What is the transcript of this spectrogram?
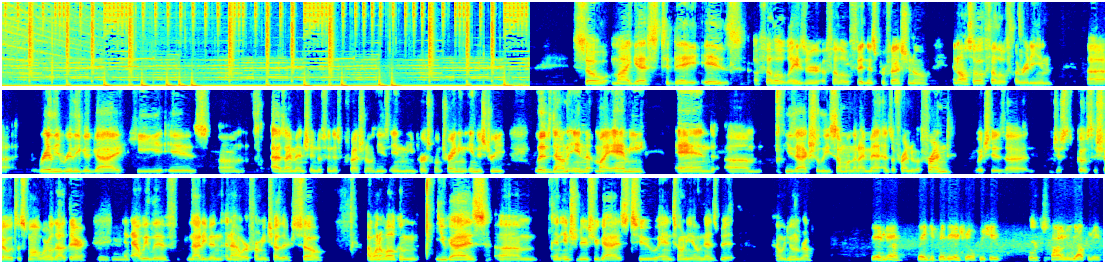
So my guest today is a fellow laser, a fellow fitness professional, and also a fellow Floridian. Uh, really, really good guy. He is, um, as I mentioned, a fitness professional. He's in the personal training industry, lives down in Miami, and um, he's actually someone that I met as a friend of a friend, which is uh, just goes to show it's a small world out there. Mhm. and now we live not even an hour from each other. So I want to welcome you guys um, and introduce you guys to Antonio Nesbitt. How we doing, bro? Good man. Thank you for the intro. Appreciate the time you got for me.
